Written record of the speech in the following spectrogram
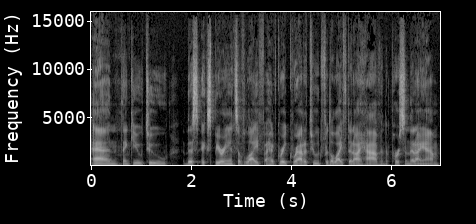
And thank you to this experience of life. I have great gratitude for the life that I have and the person that I am.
